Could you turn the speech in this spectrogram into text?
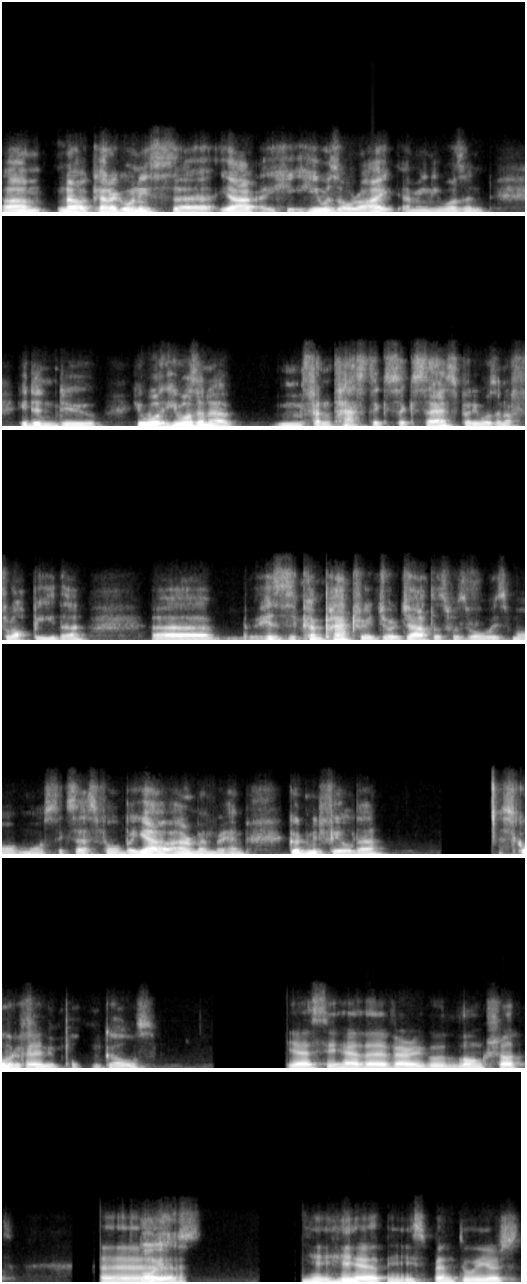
Um, no, Karagounis, uh, yeah, he, he was all right. I mean, he wasn't, he didn't do, he was, he wasn't a mm, fantastic success, but he wasn't a flop either. Uh, his compatriot Georgatos was always more more successful, but yeah, I remember him. Good midfielder, scored a few important goals. Yes, he had a very good long shot. Uh, oh yes, he, he had he spent two years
